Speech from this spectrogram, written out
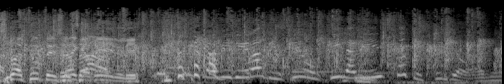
soprattutto i suoi Esatto. capelli. Ma vi dirò di più, chi l'ha visto tutti i giorni. Allora,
